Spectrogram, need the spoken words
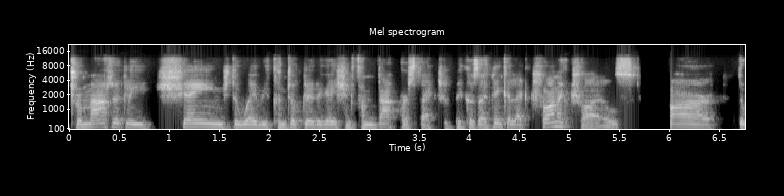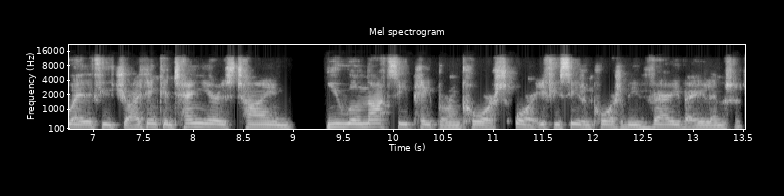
dramatically change the way we conduct litigation from that perspective, because I think electronic trials are the way of the future. I think in 10 years' time, you will not see paper in court, or if you see it in court, it'll be very, very limited.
